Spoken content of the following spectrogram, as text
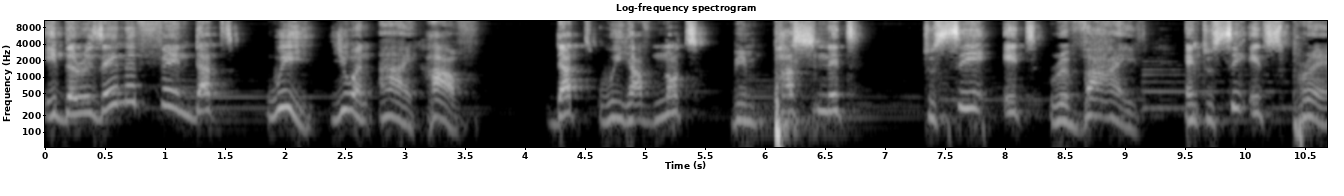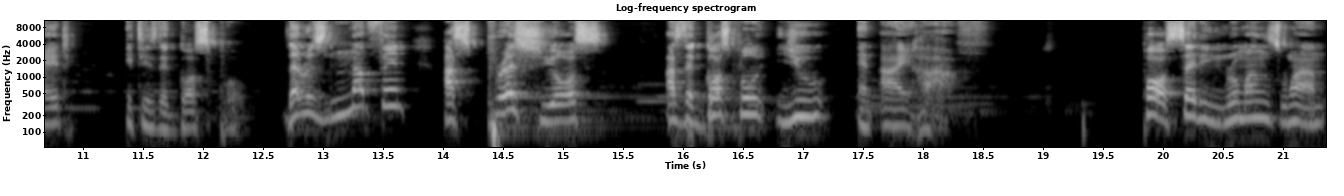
If there is anything that we, you and I, have that we have not been passionate to see it revive and to see it spread, it is the gospel. There is nothing as precious as the gospel you and I have. Paul said in Romans 1,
